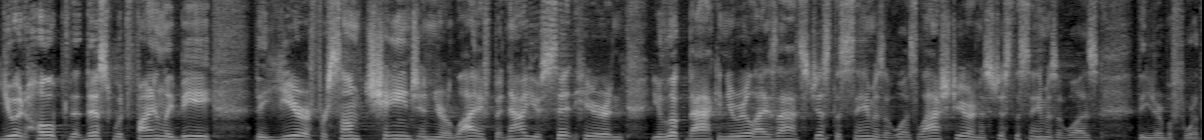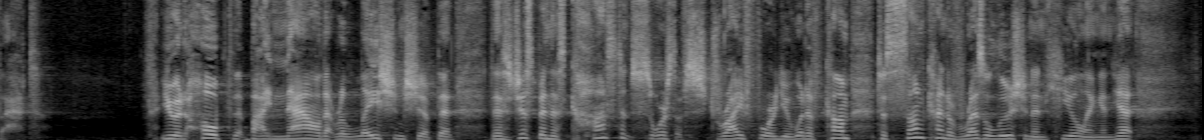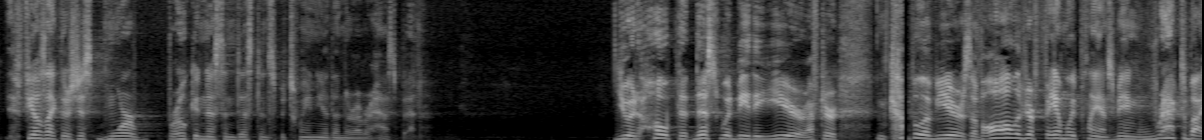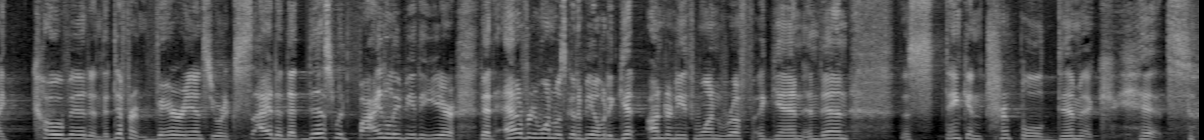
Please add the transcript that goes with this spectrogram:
You had hoped that this would finally be the year for some change in your life, but now you sit here and you look back and you realize that ah, it's just the same as it was last year and it's just the same as it was the year before that. You had hoped that by now that relationship that, has just been this constant source of strife for you would have come to some kind of resolution and healing, and yet it feels like there's just more brokenness and distance between you than there ever has been. You had hoped that this would be the year, after a couple of years of all of your family plans being wrecked by COVID and the different variants. You were excited that this would finally be the year that everyone was going to be able to get underneath one roof again. And then the stinking triple demic hits,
